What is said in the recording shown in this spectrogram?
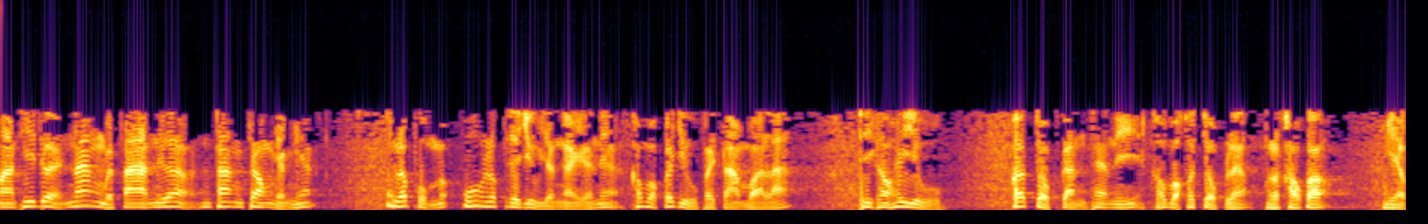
มาธิด้วยนั่งแบบตาเนื้อตั้งจ้องอย่างเนี้ย แล้วผมโอ้แล้วจะอยู่ยังไงกันเนี่ยเขาบอกก็อยู่ไปตามวาระที่เขาให้อยู่ ก็จบกันแค่นี้ เขาบอกเขาจบแล้ว แล้วเขาก็เงียบ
